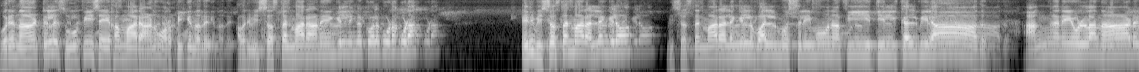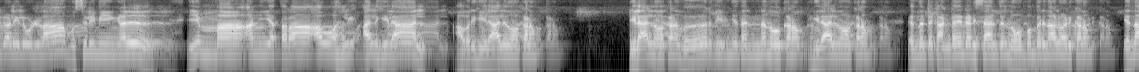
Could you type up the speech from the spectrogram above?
ഒരു നാട്ടിൽ സൂഫി ശൈഖന്മാരാണ് ഉറപ്പിക്കുന്നത്. അവർ വിശ്വസ്തന്മാരാണ് എങ്കിൽ നിങ്ങൾക്ക് പോലെ കൂടെ കൂടാ? ഇനി വിശ്വസ്തന്മാരല്ലെങ്കിലോ? വിശ്വസ്തന്മാരല്ലെങ്കിൽ വൽ മുസ്ലിമൂന ഫീ അങ്ങനെയുള്ള നാടുകളിലുള്ള മുസ്ലിമീങ്ങൾ ഇമ്മ അൻ അൽ ഹിലാൽ. അവർ ഹിലാൽ നോക്കണം. ഹിലാൽ നോക്കണം വേർതിരിഞ്ഞ് തന്നെ നോക്കണം ഹിലാൽ നോക്കണം. എന്നിട്ട് കണ്ടതിന്റെ അടിസ്ഥാനത്തിൽ നോമ്പും പെരുന്നാളും എടുക്കണം എന്നാ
